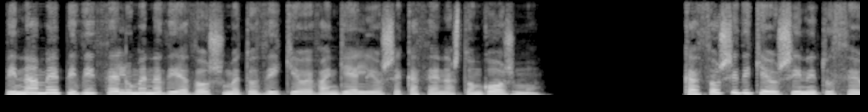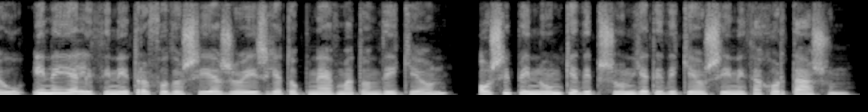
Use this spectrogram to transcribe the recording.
πεινάμε επειδή θέλουμε να διαδώσουμε το δίκαιο Ευαγγέλιο σε καθένα στον κόσμο. Καθώς η δικαιοσύνη του Θεού είναι η αληθινή τροφοδοσία ζωής για το πνεύμα των δίκαιων, όσοι πεινούν και διψούν για τη δικαιοσύνη θα χορτάσουν.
